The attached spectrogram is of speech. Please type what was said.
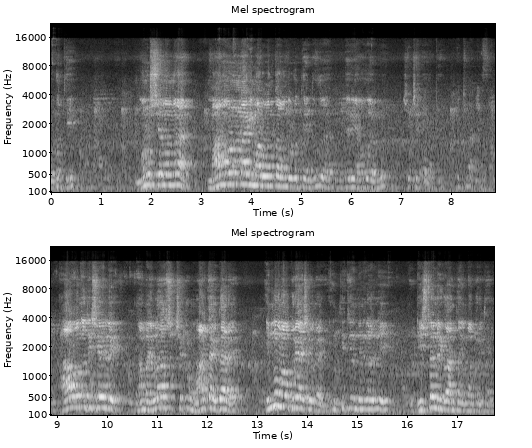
ವೃತ್ತಿ ಮನುಷ್ಯನನ್ನು ಮಾನವನನ್ನಾಗಿ ಮಾಡುವಂಥ ಒಂದು ವೃತ್ತಿ ಅಂತಂದ್ರೆ ಬೇರೆ ಯಾವುದಾದ್ರು ಶಿಕ್ಷಕ ವೃತ್ತಿ. ಆ ಒಂದು ದಿಶೆಯಲ್ಲಿ ನಮ್ಮ ಎಲ್ಲ ಶಿಕ್ಷಕರು ಮಾಡ್ತಾ ಇದ್ದಾರೆ. ಇನ್ನೂ ನಾವು ಕ್ರಿಯಾಶೀಲರಾಗಿ. ಇತ್ತೀಚಿನ ದಿನಗಳಲ್ಲಿ ಡಿಜಿಟಲ್ ಯುಗ ಅಂತ ನಾವು ಕರಿತೀವಿ.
